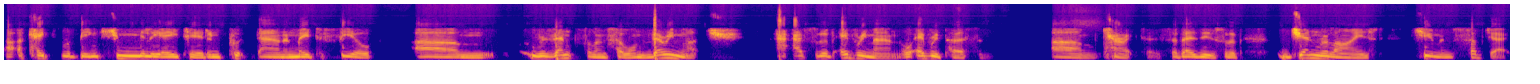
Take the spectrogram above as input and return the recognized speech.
are capable of being humiliated and put down and made to feel um, resentful and so on, very much as sort of every man or every person um, characters. So they're these sort of generalized human subjects.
